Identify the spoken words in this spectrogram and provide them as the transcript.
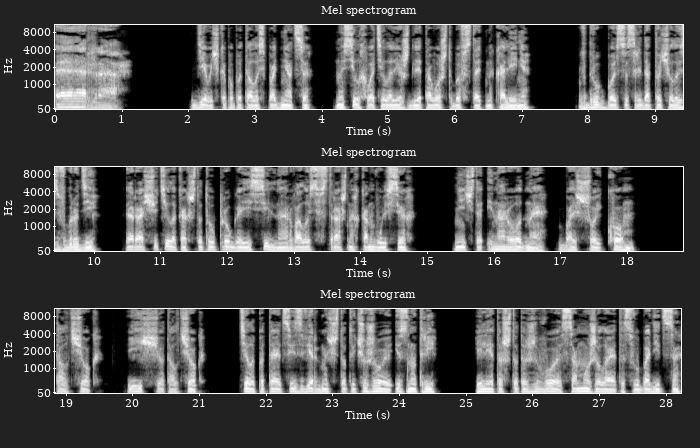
Эра!». Девочка попыталась подняться, но сил хватило лишь для того, чтобы встать на колени. Вдруг боль сосредоточилась в груди. Эра ощутила, как что-то упругое и сильное рвалось в страшных конвульсиях. Нечто инородное, большой ком. Толчок. Еще толчок. Тело пытается извергнуть что-то чужое изнутри. Или это что-то живое само желает освободиться.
